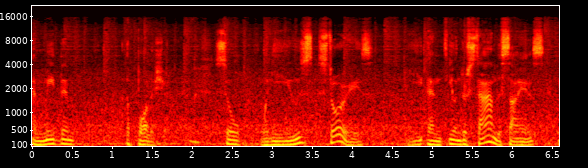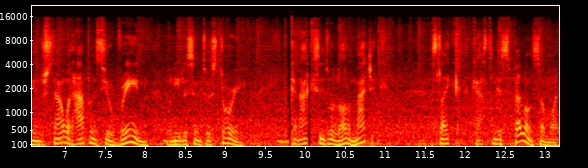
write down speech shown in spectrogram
and made them abolish it. Mm-hmm. So when you use stories you, and you understand the science, you understand what happens to your brain when you listen to a story, you can actually do a lot of magic. It's like casting a spell on someone.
